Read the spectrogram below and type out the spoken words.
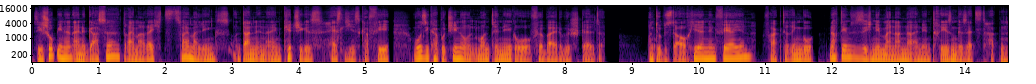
Sie schob ihn in eine Gasse, dreimal rechts, zweimal links und dann in ein kitschiges, hässliches Café, wo sie Cappuccino und Montenegro für beide bestellte. Und du bist auch hier in den Ferien? fragte Ringo, nachdem sie sich nebeneinander an den Tresen gesetzt hatten.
